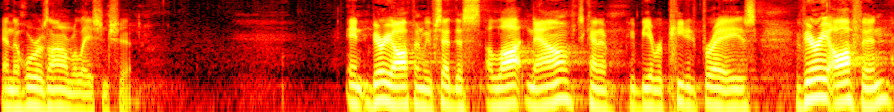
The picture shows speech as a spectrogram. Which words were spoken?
and the horizontal relationship. And very often, we've said this a lot now, to kind of be a repeated phrase. Very often,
